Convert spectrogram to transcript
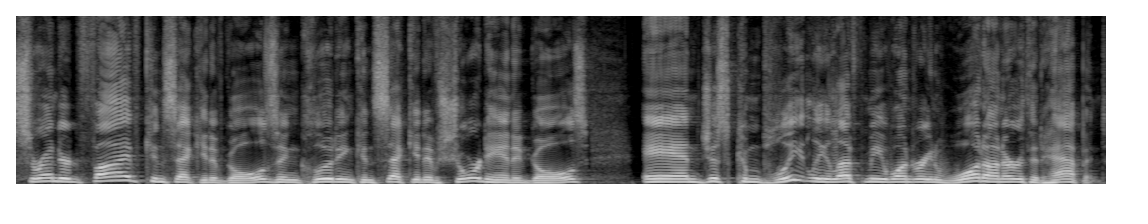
surrendered five consecutive goals, including consecutive shorthanded goals, and just completely left me wondering what on earth had happened.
